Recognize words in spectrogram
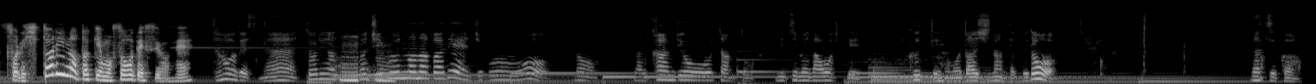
それ一人の時もそうですよね。そうですね一人の、うんうん、自分の中で自分をの感情をちゃんと見つめ直していくっていうのも大事なんだけどなんつうか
